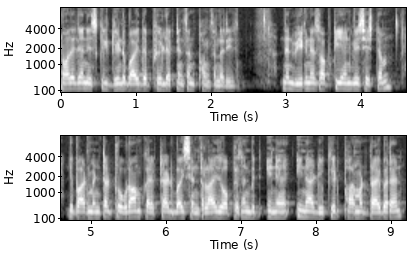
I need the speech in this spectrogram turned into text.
knowledge and skill gained by the field extension functionaries. then weakness of tnv system departmental program by by centralized operation with inadequate farmer driver and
